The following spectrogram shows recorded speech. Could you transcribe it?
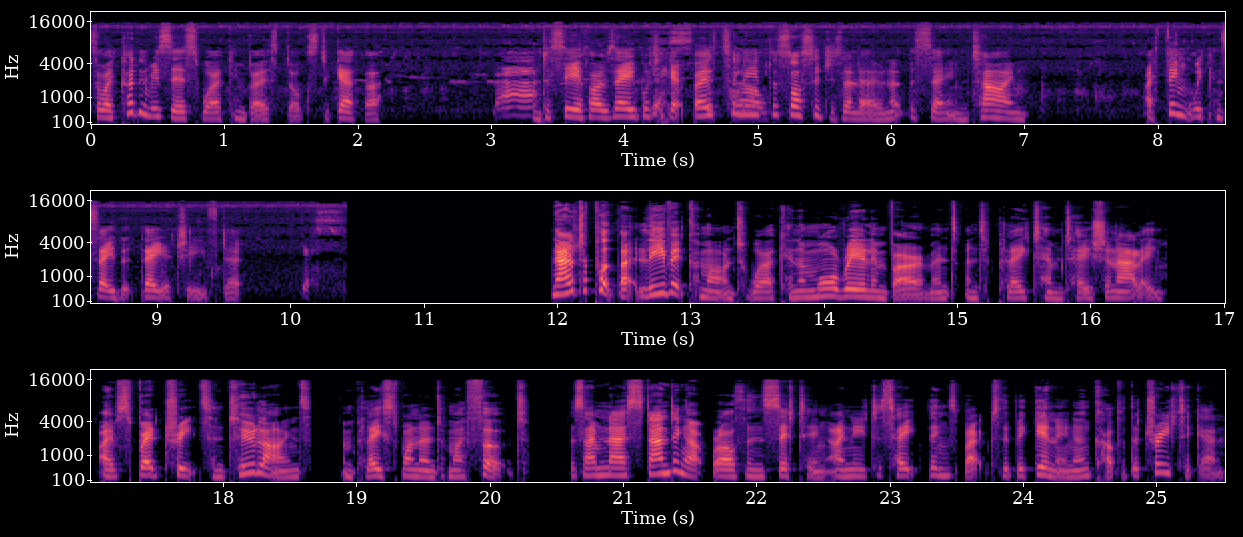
So I couldn't resist working both dogs together and to see if I was able to get both to leave the sausages alone at the same time. I think we can say that they achieved it. Yes. Now to put that leave it command to work in a more real environment and to play Temptation Alley. I've spread treats in two lines and placed one under my foot. As I'm now standing up rather than sitting, I need to take things back to the beginning and cover the treat again.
